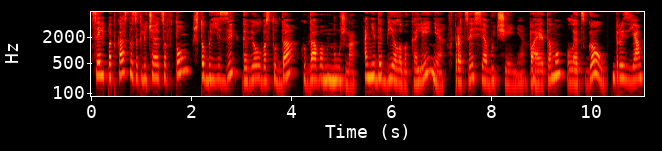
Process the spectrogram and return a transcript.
Цель подкаста заключается в том, чтобы язык довел вас туда, куда вам нужно, а не до белого коленя в процессе обучения. Поэтому let's go! Друзья,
